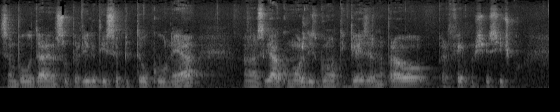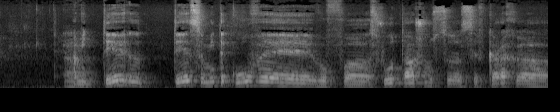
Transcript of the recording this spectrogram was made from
съм благодарен на Суперлигата и събита около нея. А, сега, ако може да изгонят и Глезер, направо перфектно ще е всичко. А... Ами те, те самите клубове в своята точност се вкараха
